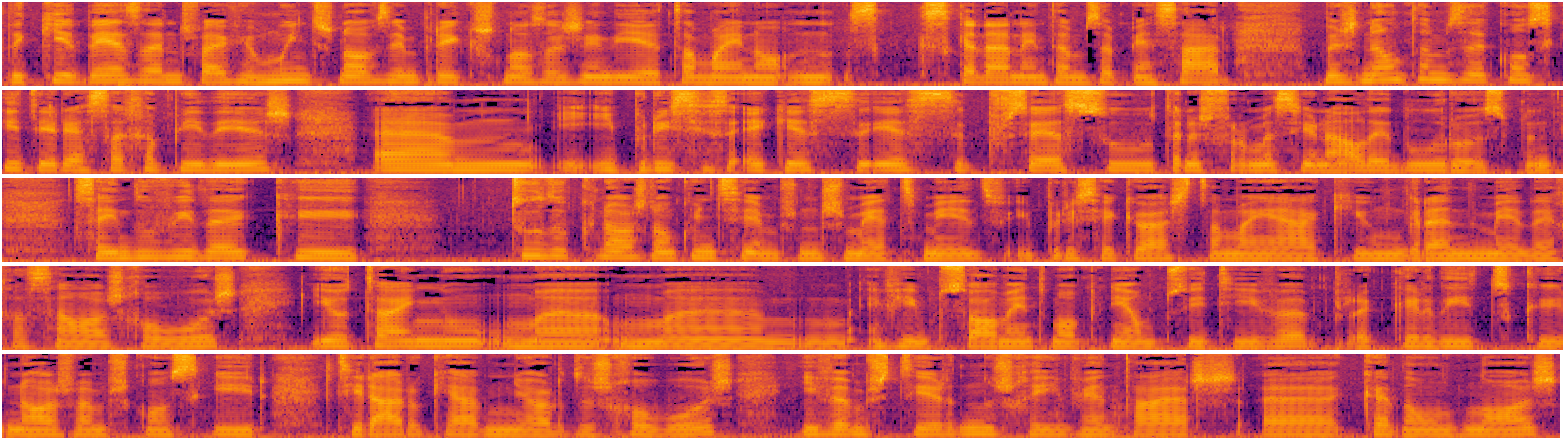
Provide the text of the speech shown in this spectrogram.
Daqui a 10 anos vai haver muitos novos empregos que nós hoje em dia também não, que se calhar nem estamos a pensar, mas não estamos a conseguir ter essa rapidez um, e, e, por isso é que esse, esse processo transformacional é doloroso. Portanto, sem dúvida que tudo o que nós não conhecemos nos mete medo e por isso é que eu acho que também há aqui um grande medo em relação aos robôs. Eu tenho uma, uma enfim, pessoalmente uma opinião positiva, acredito que nós vamos conseguir tirar o que há melhor dos robôs e vamos ter de nos reinventar uh, cada um de nós,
